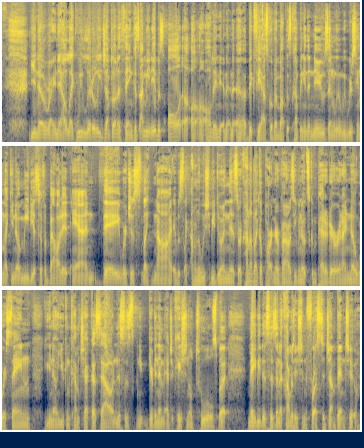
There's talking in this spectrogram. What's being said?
you know, right now, like we literally jumped on a thing because I mean, it was all all, all a, a, big fiasco about this company in the news, and we, we, were seeing like you know media stuff about it, and they were just like, nah. It was like, I don't know, we should be doing this, or kind of like a partner of ours, even though it's a competitor. And I know we're saying, you know, you can come check us out, and this is giving them educational tools, but maybe this isn't a conversation for us to jump into.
